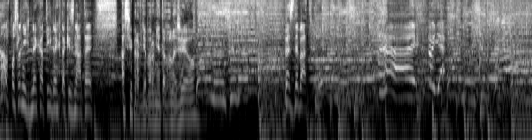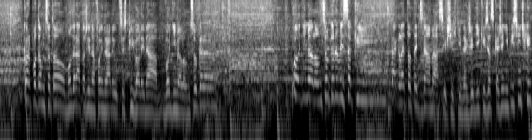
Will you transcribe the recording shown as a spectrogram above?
No a v posledních dnech a týdnech taky znáte asi pravděpodobně tohle, že jo? Bez debat. Yeah. Kor potom, co to moderátoři na Fine Radio přespívali na vodní melon cukr. Vodní měl on celkově vysoký. Takhle to teď známe asi všichni, takže díky za skažení písničky.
